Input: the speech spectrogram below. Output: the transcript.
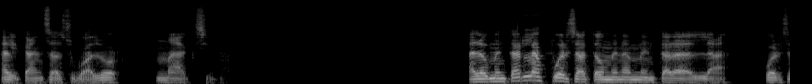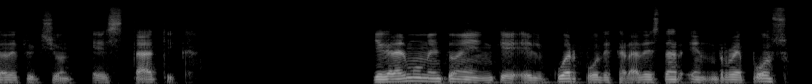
alcanza su valor máximo. Al aumentar la fuerza también aumentará la fuerza de fricción estática. Llegará el momento en que el cuerpo dejará de estar en reposo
